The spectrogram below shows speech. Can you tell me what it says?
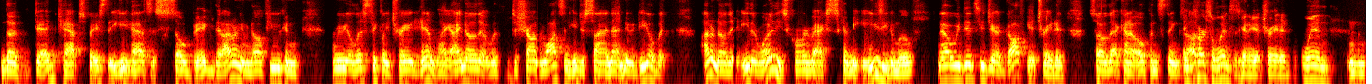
the dead cap space that he has is so big that I don't even know if you can realistically trade him. Like I know that with Deshaun Watson, he just signed that new deal, but I don't know that either one of these quarterbacks is going to be easy to move. Now we did see Jared Goff get traded, so that kind of opens things And up. Carson Wentz is going to get traded. When Mhm.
